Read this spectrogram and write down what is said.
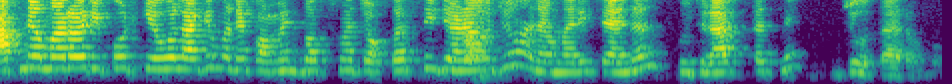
આપને અમારો રિપોર્ટ કેવો લાગ્યો? મને કોમેન્ટ બોક્સમાં ચોક્કસથી જણાવજો અને અમારી ચેનલ ગુજરાત તકને જોતા રહો.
